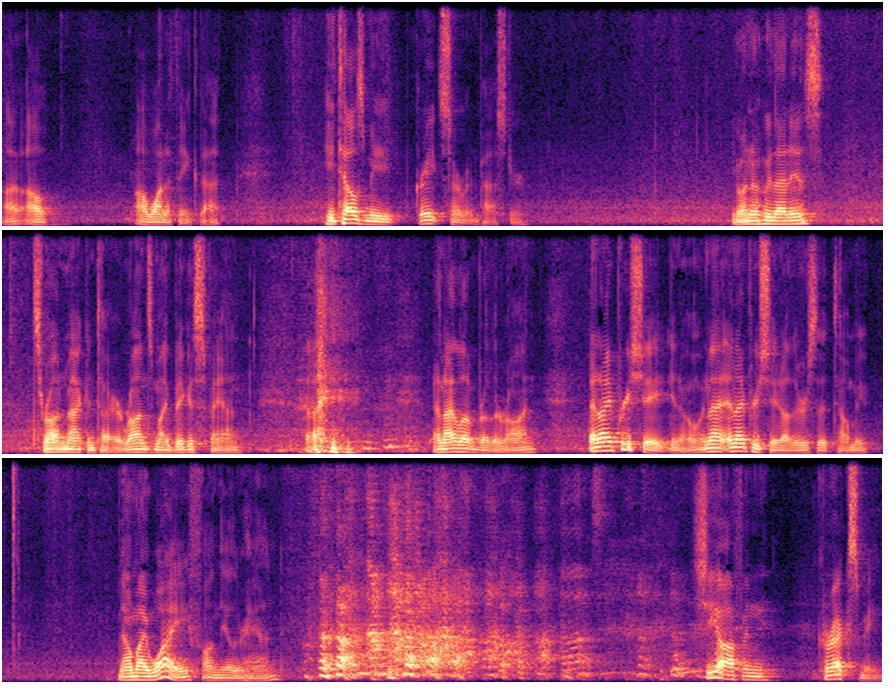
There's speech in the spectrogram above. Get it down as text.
I'll, I'll want to think that. He tells me, Great sermon, Pastor. You want to know who that is? It's Ron McIntyre. Ron's my biggest fan. Uh, and I love Brother Ron. And I appreciate, you know, and I, and I appreciate others that tell me. Now, my wife, on the other hand, she often corrects me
